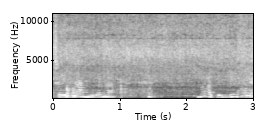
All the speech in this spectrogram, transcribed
तर आता हे चांगलं ना भाजून घ्यायचे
